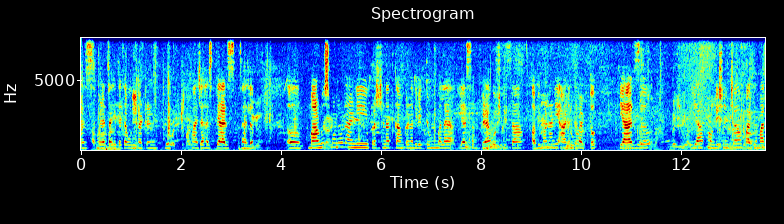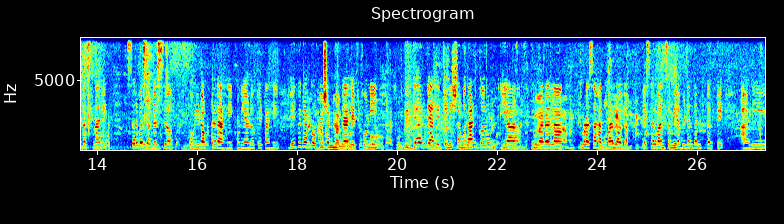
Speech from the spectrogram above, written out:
आज मिळत आहे. त्याचं उद्घाटन माझ्या हस्ते आज झालं. माणूस म्हणून आणि प्रशासनात काम करणारी व्यक्ती म्हणून मला या सगळ्या गोष्टीचा अभिमान आणि आनंद वाटतो. की आज या फाउंडेशनच्या माध्यमात असणारे सर्व सदस्य कोणी डॉक्टर आहे कोणी ॲडव्होकेट आहे वेगवेगळ्या प्रोफेशनमध्ये आहेत कोणी विद्यार्थी आहेत ज्यांनी श्रमदान करून या निवाराला थोडासा हातभार लावला. या सर्वांचं मी अभिनंदन करते. आणि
